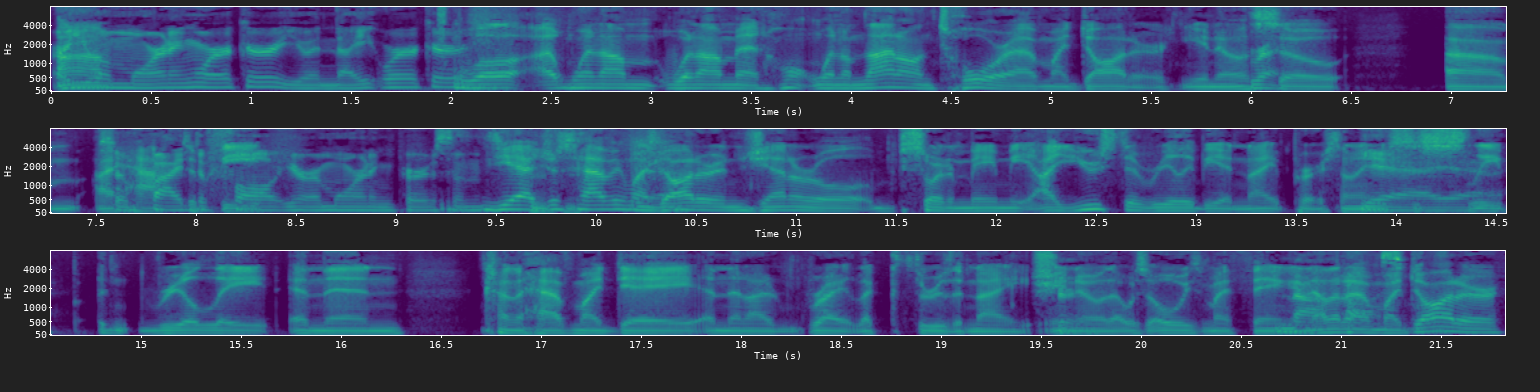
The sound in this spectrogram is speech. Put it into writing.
are you a morning worker? Are you a night worker? Um, Well, I, when I'm when I'm at home when I'm not on tour, I have my daughter. You know, Right. so um, I have by to default, be. you're a morning person. Yeah, just having my daughter in general sort of made me. I used to really be a night person. I used to yeah. sleep real late and then kind of have my day, and then I'd write like through the night. Sure. You know, that was always my thing. Now that I have my daughter,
